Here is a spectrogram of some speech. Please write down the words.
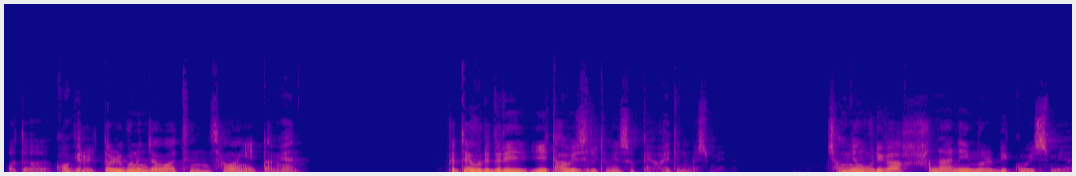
어떤 고개를 떨구는 자와 같은 상황이 있다면 그때 우리들이 이 다윗을 통해서 배워야 되는 것입니다. 정녕 우리가 하나님을 믿고 있으면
